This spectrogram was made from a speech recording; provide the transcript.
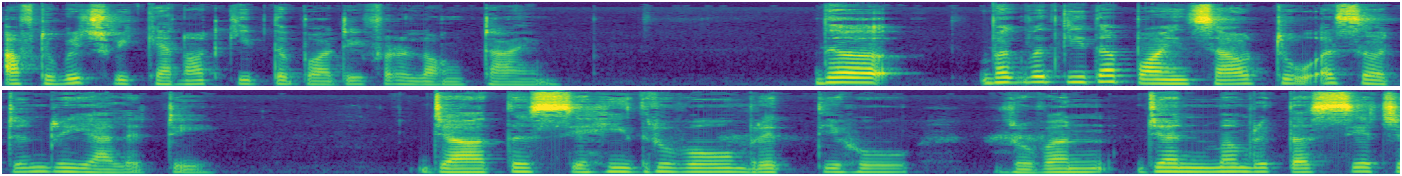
after which we cannot keep the body for a long time. The Bhagavad Gita points out to a certain reality. जातस्य हि ध्रुवो मृत्युः ध्रुवन् जन्ममृतस्य च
